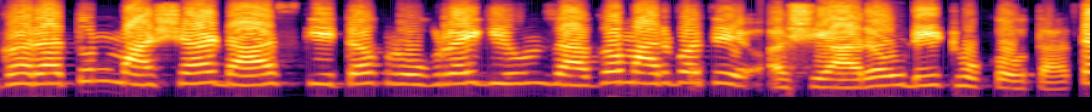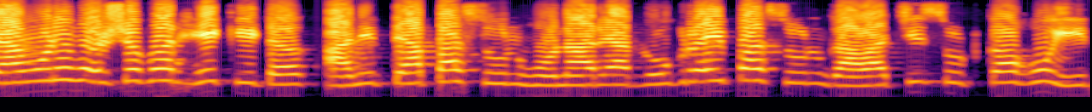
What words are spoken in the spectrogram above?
घरातून माशा डास कीटक रोगराई घेऊन जाग मारबते अशी आरवडी ठोकवतात. त्यामुळे वर्षभर हे कीटक आणि त्यापासून होणाऱ्या रोगराईपासून गावाची सुटका होईल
